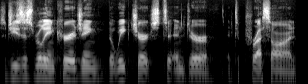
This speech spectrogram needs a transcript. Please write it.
So Jesus is really encouraging the weak church to endure and to press on.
